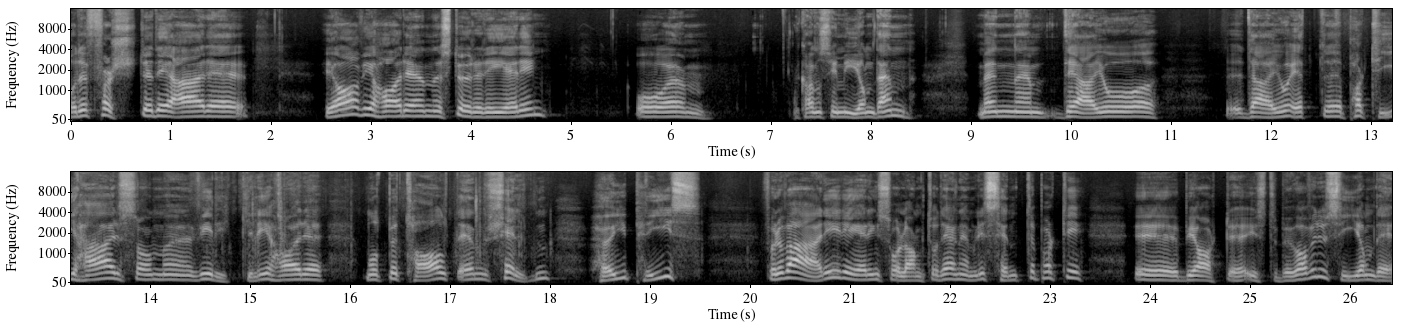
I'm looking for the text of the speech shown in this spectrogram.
Og det første, det er Ja, vi har en Støre-regjering, og jeg kan si mye om den. Men det er jo det er jo et eh, parti her som eh, virkelig har eh, måttet betalt en sjelden høy pris for å være i regjering så langt, og det er nemlig Senterpartiet. Eh, Bjarte Ystebø, hva vil du si om det?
